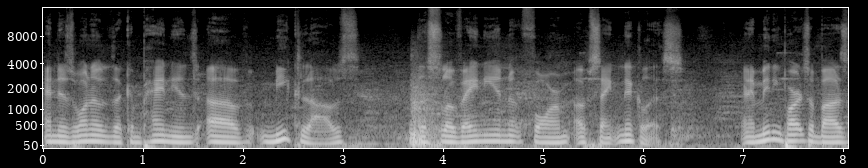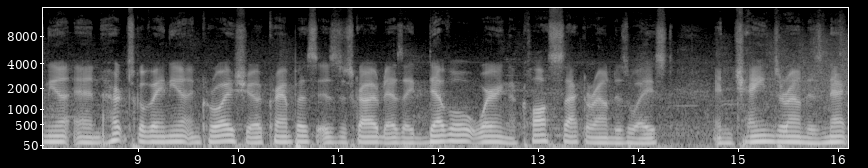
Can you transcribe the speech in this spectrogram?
and is one of the companions of Miklavž, the Slovenian form of St. Nicholas. And in many parts of Bosnia and Herzegovina and Croatia, Krampus is described as a devil wearing a cloth sack around his waist and chains around his neck,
